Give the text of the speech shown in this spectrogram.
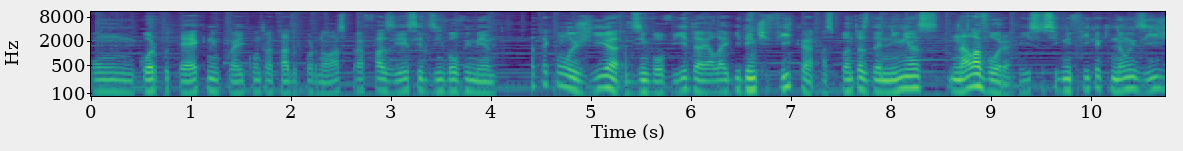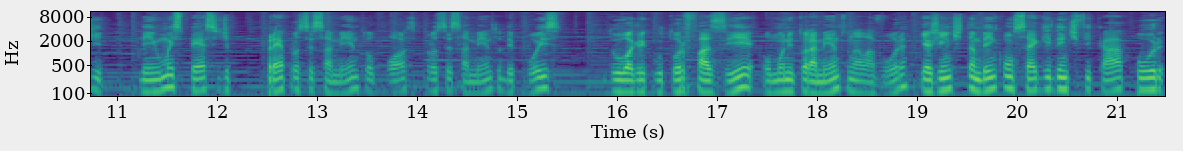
com um corpo técnico aí contratado por nós para fazer esse desenvolvimento. A tecnologia desenvolvida, ela identifica as plantas daninhas na lavoura. Isso significa que não exige nenhuma espécie de pré-processamento ou pós-processamento depois do agricultor fazer o monitoramento na lavoura e a gente também consegue identificar por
